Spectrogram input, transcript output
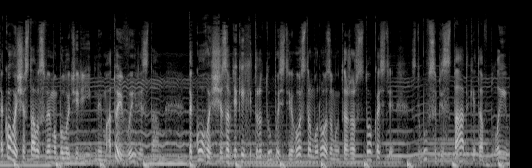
такого, що став у своєму болоті рідним, а то й виріс там, такого, що завдяки хитротупості, гострому розуму та жорстокості здобув собі статки та вплив,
